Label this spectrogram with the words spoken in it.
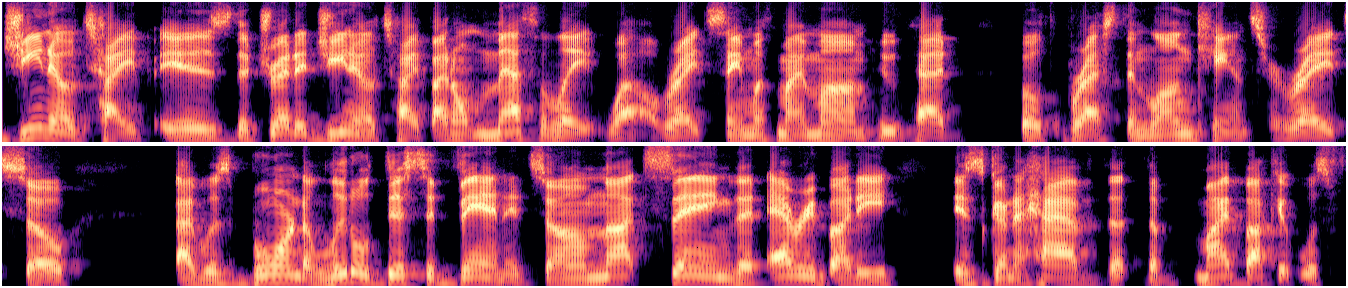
genotype is the dreaded genotype. I don't methylate well, right? Same with my mom who had both breast and lung cancer, right? So I was born a little disadvantaged. So I'm not saying that everybody is going to have the, the my bucket was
